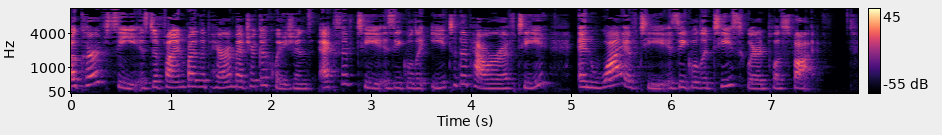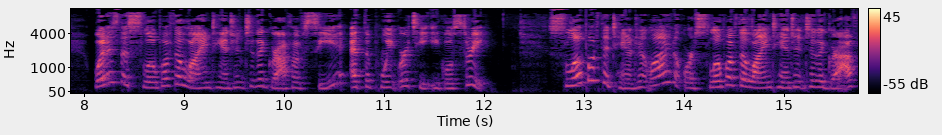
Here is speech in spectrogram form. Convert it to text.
A curve C is defined by the parametric equations x of t is equal to e to the power of t and y of t is equal to t squared plus 5. What is the slope of the line tangent to the graph of C at the point where t equals 3? Slope of the tangent line, or slope of the line tangent to the graph,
